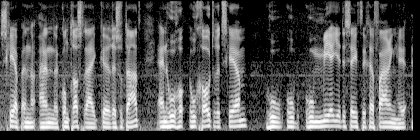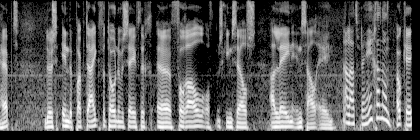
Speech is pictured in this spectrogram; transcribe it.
scherp en, en contrastrijk resultaat. En hoe, ho- hoe groter het scherm, hoe, hoe, hoe meer je de 70 ervaring he- hebt. Dus in de praktijk vertonen we 70 eh, vooral of misschien zelfs alleen in zaal 1. Nou, laten we erheen gaan dan. Oké.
